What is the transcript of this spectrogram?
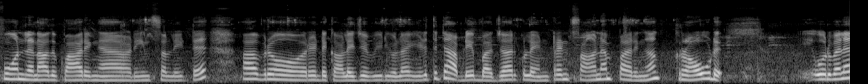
ஃபோன்லனா அது பாருங்கள் அப்படின்னு சொல்லிட்டு அப்புறம் ரெண்டு காலேஜை வீடியோலாம் எடுத்துகிட்டு அப்படியே பஜாருக்குள்ளே என்ட்ரன்ஸ் ஆனால் பாருங்கள் க்ரௌடு ஒரு வேளை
